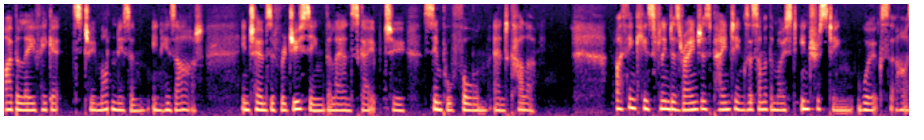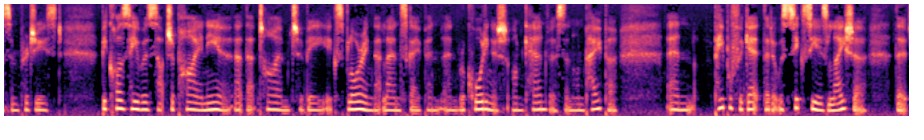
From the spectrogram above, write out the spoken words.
I believe, he gets to modernism in his art, in terms of reducing the landscape to simple form and colour. I think his Flinders Ranges paintings are some of the most interesting works that Heysen produced because he was such a pioneer at that time to be exploring that landscape and, and recording it on canvas and on paper. And people forget that it was six years later that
